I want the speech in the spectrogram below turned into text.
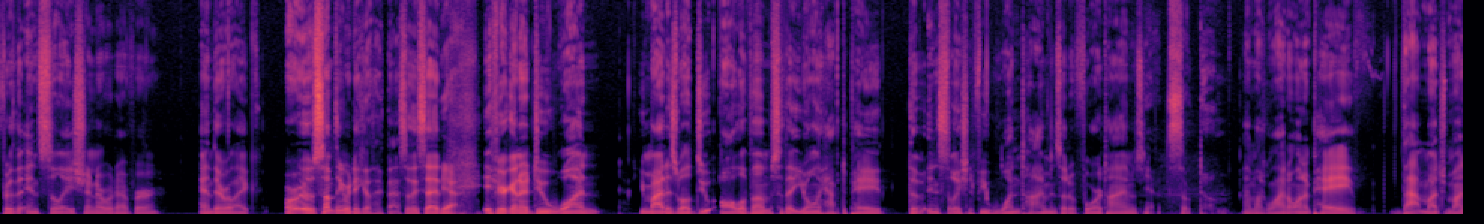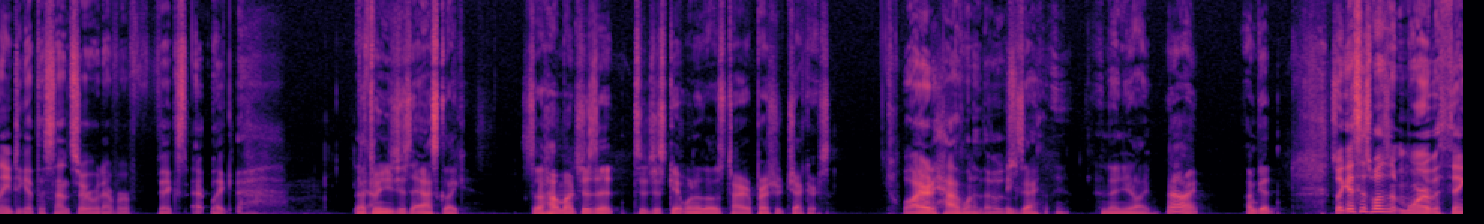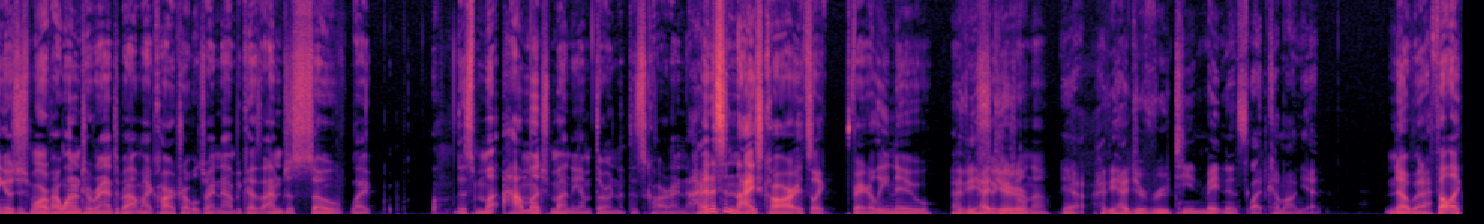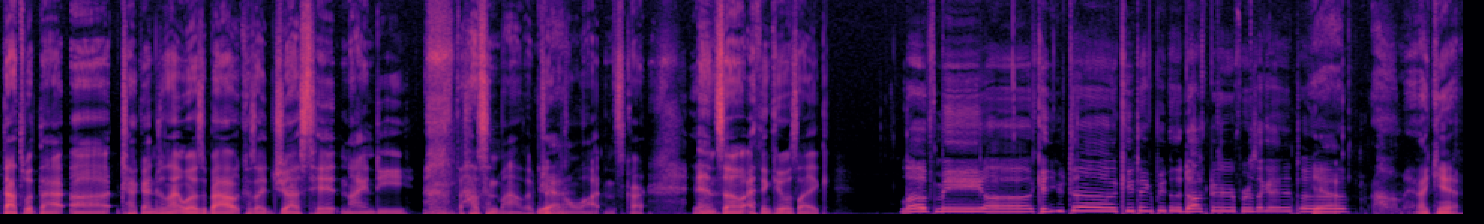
for the installation or whatever. And they were like, or it was something ridiculous like that. So they said, Yeah, if you're gonna do one, you might as well do all of them so that you only have to pay the installation fee one time instead of four times. yeah, it's so dumb. I'm like, well, I don't want to pay that much money to get the sensor or whatever fixed. Uh, Like, That's Yeah. when you just ask like, so how much is it to just get one of those tire pressure checkers? well, I already have one of those. Exactly. And then you're like, all right, I'm good. So I guess this wasn't more of a thing. It was just more of I wanted to rant about my car troubles right now because I'm just so like this. Mu- how much money I'm throwing at this car right now, Have and it's a nice car. It's like fairly new. Have you had your you'll yeah? Have you had your routine maintenance light come on yet? No, but I felt like that's what that uh, check engine light was about because I just hit ninety thousand miles. I've driven Yeah. a lot in this car, Yeah. and so I think it was like, "Love me, uh, can you uh, can you take me to the doctor for a second? Uh, Yeah. oh man, I can't.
